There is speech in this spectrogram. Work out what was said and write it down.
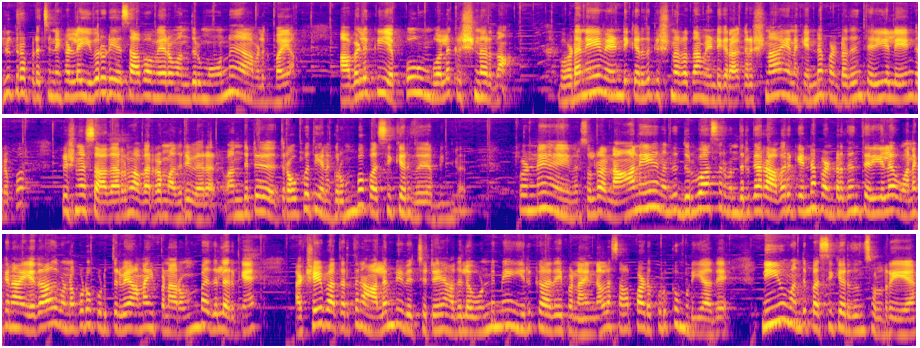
இருக்கிற பிரச்சனைகளில் இவருடைய சாபம் வேற வந்துருமோன்னு அவளுக்கு பயம். அவளுக்கு எப்பவும் போல் கிருஷ்ணர் தான். உடனே வேண்டிக்கிறது கிருஷ்ணரை தான் வேண்டிக்கிறா. கிருஷ்ணா எனக்கு என்ன பண்ணுறதுன்னு தெரியலையேங்கிறப்போ கிருஷ்ணர் சாதாரணமாக வர்ற மாதிரி வரார் வந்துட்டு திரௌபதி எனக்கு ரொம்ப பசிக்கிறது அப்படிங்கிறார். பொண்ணு இவர் சொல்கிறார் நானே வந்து துர்வாசர் வந்திருக்காரு. அவருக்கு என்ன பண்ணுறதுன்னு தெரியல. உனக்கு நான் ஏதாவது ஒன்று கூட கொடுத்துருவேன். ஆனால் இப்போ நான் ரொம்ப இதில் இருக்கேன். அக்ஷய பாத்திரத்தை நான் அலம்பி வச்சுட்டேன். அதில் ஒன்றுமே இருக்காது. இப்போ நான் என்னால் சாப்பாடு கொடுக்க முடியாது. நீயும் வந்து பசிக்கிறதுன்னு சொல்கிறிய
